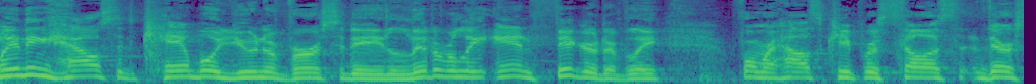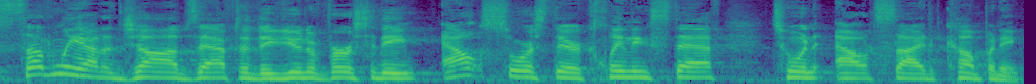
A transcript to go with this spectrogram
Cleaning house at Campbell University, literally and figuratively. Former housekeepers tell us they're suddenly out of jobs after the university outsourced their cleaning staff to an outside company.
